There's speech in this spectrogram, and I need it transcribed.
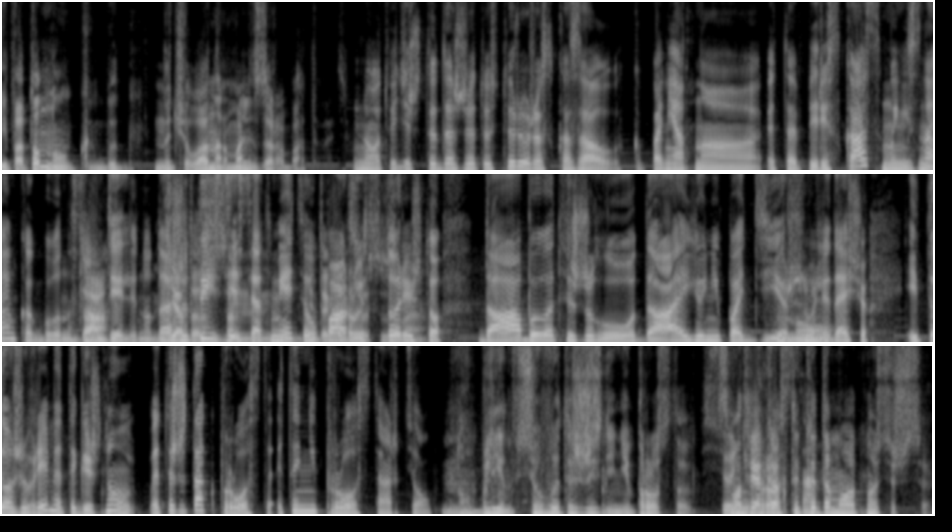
И потом, ну, как бы начала нормально зарабатывать. Ну вот видишь, ты даже эту историю рассказал. Понятно, это пересказ, мы не знаем, как было на Да, самом деле, но я даже даже ты здесь отметил пару историй, знаю. что да, было тяжело, да, ее не поддерживали, Ну. да, еще. И в то же время ты говоришь, ну, это же так просто. Это не просто, Артем. Ну, блин, все в этой жизни непросто. Всё Смотря как ты непросто. к этому относишься.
